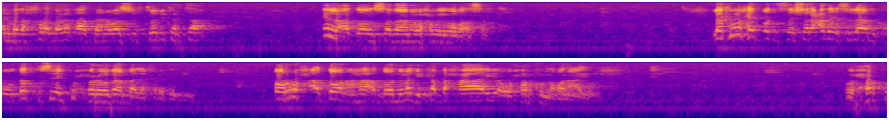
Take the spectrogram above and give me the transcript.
In madax farad laga qaataana waa suurtoobi kartaa in la addoonsadaana waxa weeye waaba asalka laakiin waxay badisay shareecada islaamku dadku siday ku xoroobaan baa la faradegiyey oo ruux addoon ahaa addoonnimadii ka baxaayo uu xor ku noqonaayo. uu xor ku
